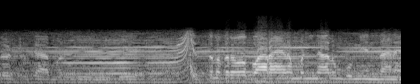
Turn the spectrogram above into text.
கேட்டிருக்கா மறுபடியும் எத்தனை தடவை பாராயணம் பண்ணினாலும் புண்ணியம் தானே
